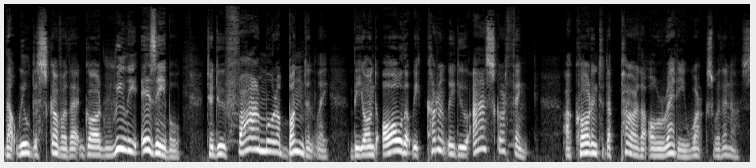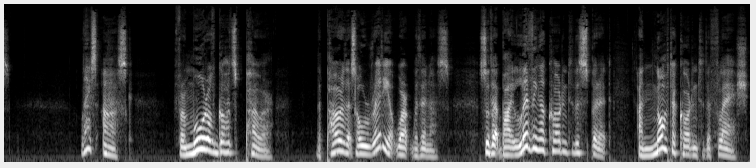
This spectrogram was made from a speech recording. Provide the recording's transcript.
that we'll discover that God really is able to do far more abundantly beyond all that we currently do ask or think, according to the power that already works within us. Let's ask for more of God's power, the power that's already at work within us, so that by living according to the Spirit and not according to the flesh,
